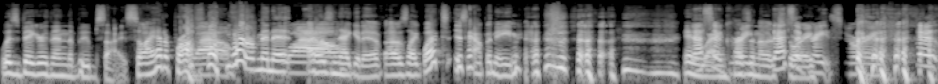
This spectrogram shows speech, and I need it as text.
was bigger than the boob size so i had a problem Wow. for a minute i was negative i was like what is happening anyway that's a great. another that's story a great story. so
